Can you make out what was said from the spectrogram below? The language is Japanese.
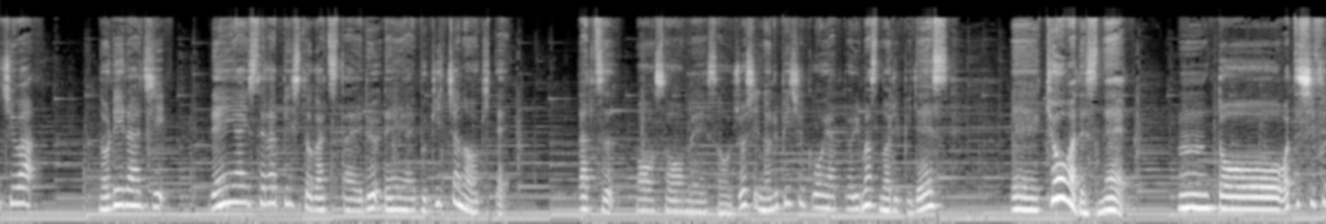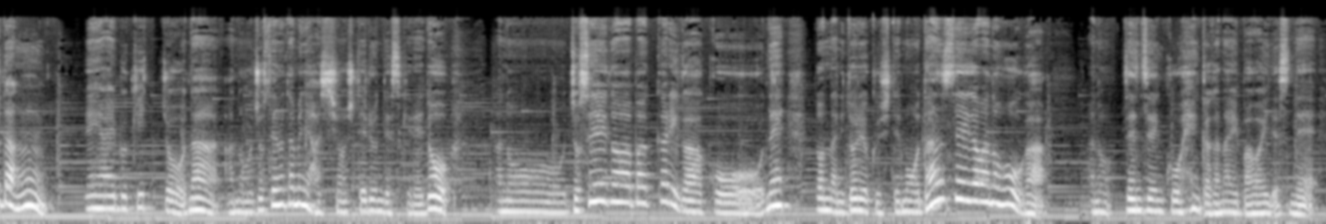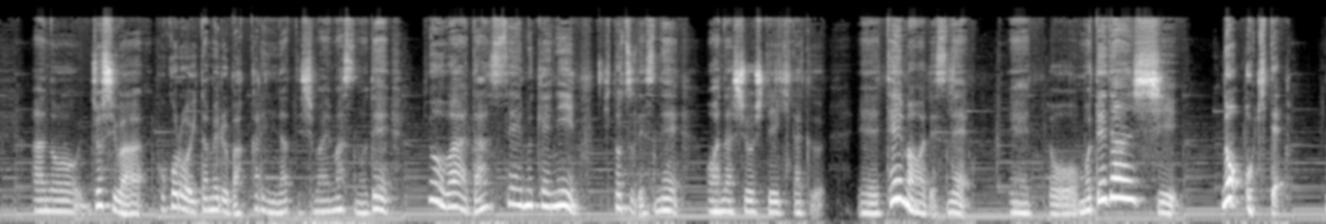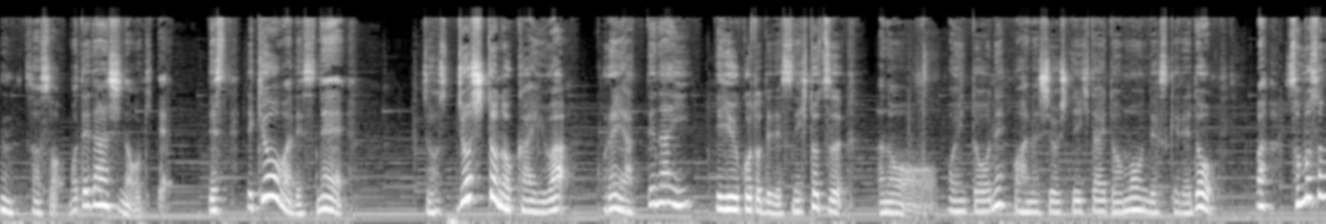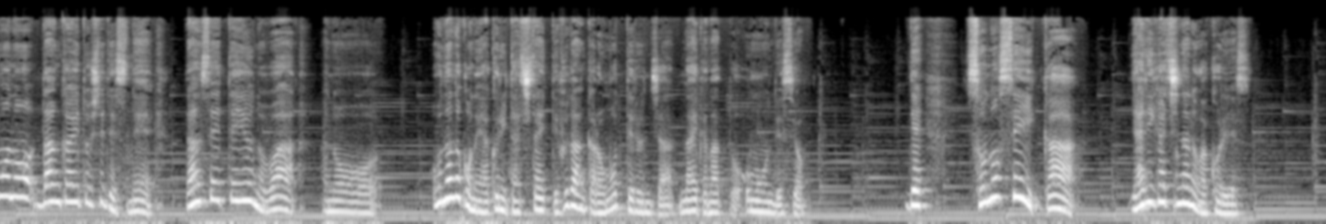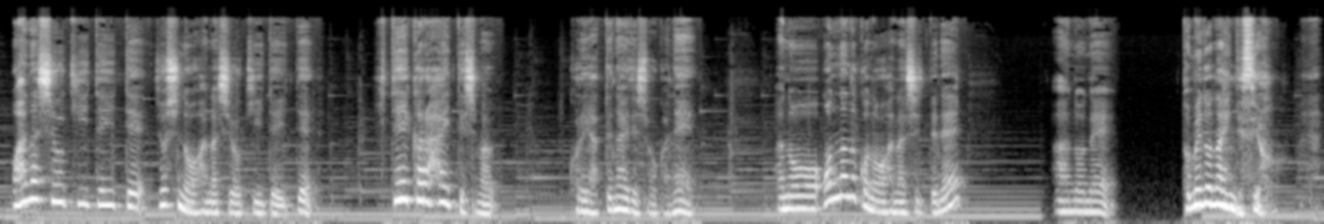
にちは。のりラジ恋愛セラピストが伝える恋愛不吉祥の起きて脱妄想瞑想女子のりぴ塾をやっておりますのりぴです、えー、今日はですねうんと私普段恋愛不吉祥なあの女性のために発信をしているんですけれどあの女性側ばっかりがこうねどんなに努力しても男性側の方があの全然こう変化がない場合ですね。あの女子は心を痛めるばっかりになってしまいますので今日は男性向けに一つですねお話をしていきたく、えー、テーマはですねえー、っとモテ男子の掟。うんそうそうモテ男子の掟です。で今日はですね女子との会話これやってない？っていうことでですね一つあのポイントをねお話をしていきたいと思うんですけれどまあ、そもそもの段階としてですね男性っていうのはあの女の子の役に立ちたいって普段から思ってるんじゃないかなと思うんですよ。でそのせいかやりがちなのがこれです。お話を聞いていて女子のお話を聞いていて否定から入ってしまう。これやってないでしょうかね。あの女の子のお話ってねあのね止めどないんですよ。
